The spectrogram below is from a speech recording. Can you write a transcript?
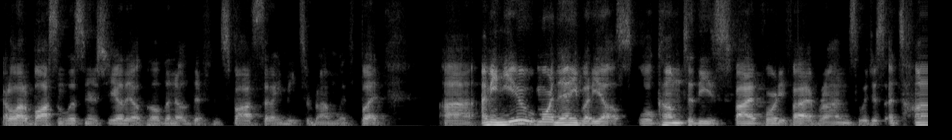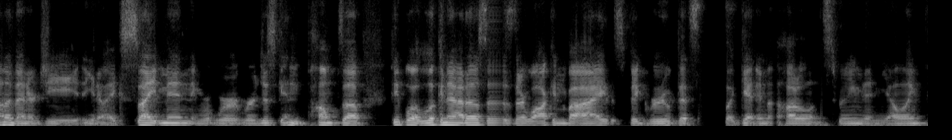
got a lot of Boston listeners here. They'll, they'll know different spots that I meet to run with. But uh, I mean, you more than anybody else will come to these 545 runs with just a ton of energy, you know, excitement. We're, we're, we're just getting pumped up. People are looking at us as they're walking by this big group that's like getting in the huddle and screaming and yelling.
